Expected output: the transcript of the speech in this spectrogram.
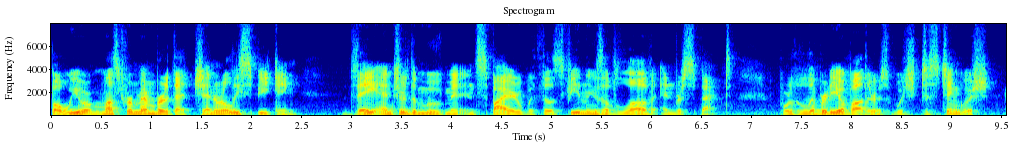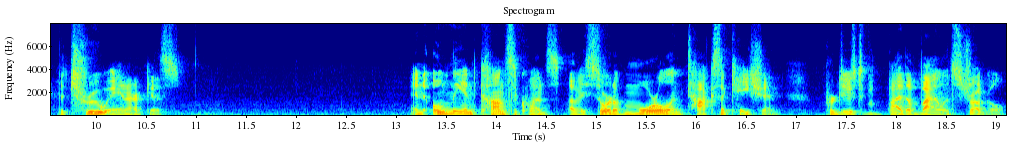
But we must remember that generally speaking, they entered the movement inspired with those feelings of love and respect for the liberty of others which distinguish the true anarchists, and only in consequence of a sort of moral intoxication produced by the violent struggle,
